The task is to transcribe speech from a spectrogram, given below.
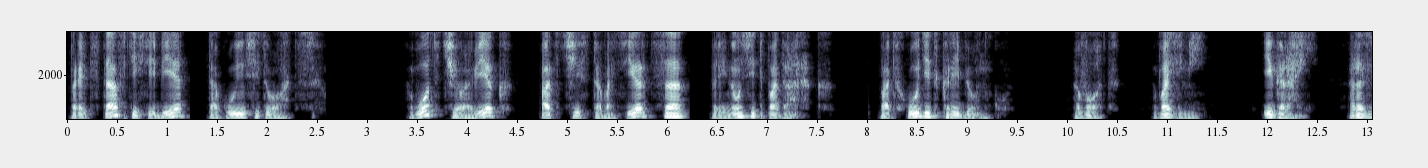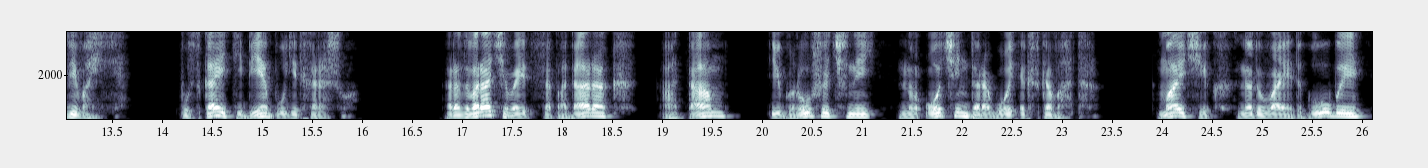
Представьте себе такую ситуацию. Вот человек от чистого сердца приносит подарок. Подходит к ребенку. Вот, возьми, играй, развивайся. Пускай тебе будет хорошо. Разворачивается подарок, а там игрушечный, но очень дорогой экскаватор. Мальчик надувает губы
